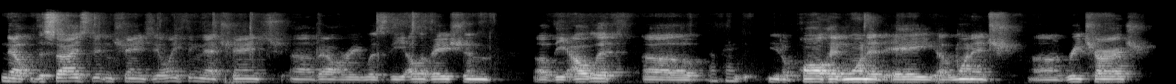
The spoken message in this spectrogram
No, the size didn't change. The only thing that changed, uh, Valerie, was the elevation of the outlet. Uh, Okay, You know, Paul had wanted a, a one-inch uh, recharge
